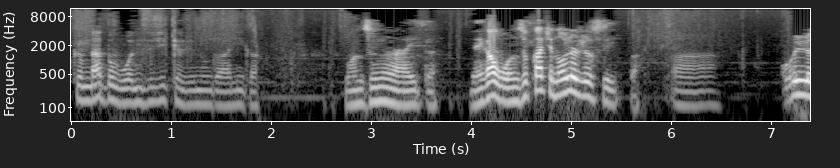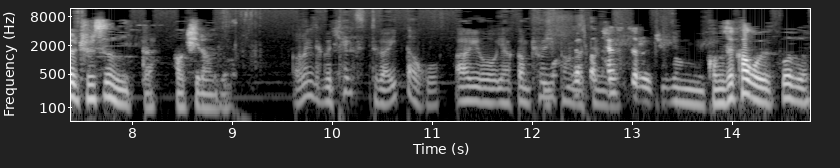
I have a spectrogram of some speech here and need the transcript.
그럼 나도 원수 시켜주는 거 아니가? 원수는 아니다. 내가 원수까지는 올려줄 수 있다. 아. 올려줄 수는 있다. 확실한 거. 아, 근데 그 텍스트가 있다고? 아, 이거 약간 표지판 그래서 같은 거. 텍스트를 지금 검색하고 있거든.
